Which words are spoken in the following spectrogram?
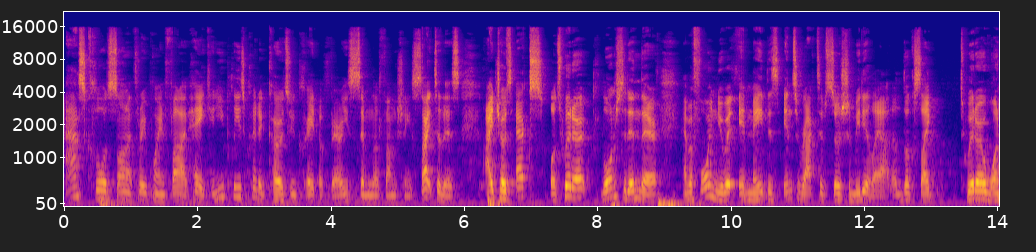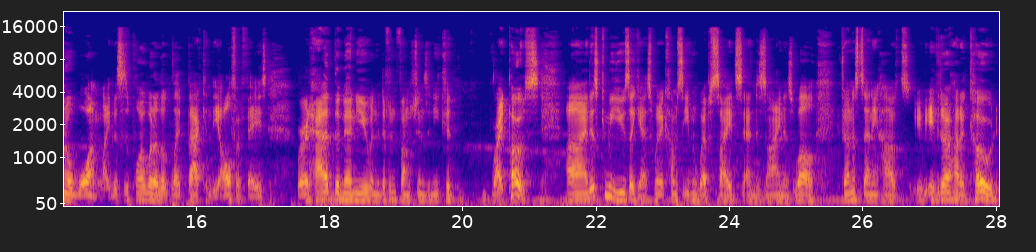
ask Claude Sonnet 3.5, hey, can you please create a code to create a very similar functioning site to this? I chose X or Twitter, launched it in there, and before I knew it, it made this interactive social media layout that looks like Twitter 101. Like this is probably what it looked like back in the alpha phase, where it had the menu and the different functions, and you could write posts. Uh, and this can be used, I guess, when it comes to even websites and design as well. If you're understanding how, if you don't know how to code,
